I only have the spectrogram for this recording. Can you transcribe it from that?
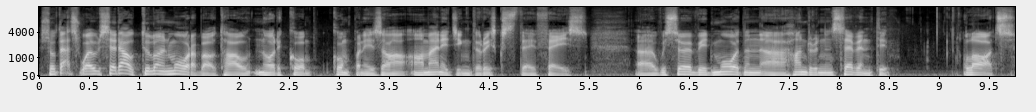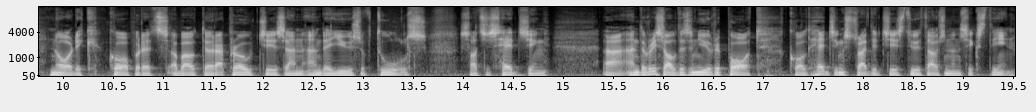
So that's why we set out to learn more about how Nordic com- companies are, are managing the risks they face. Uh, we surveyed more than 170 large Nordic corporates about their approaches and, and their use of tools such as hedging. Uh, and the result is a new report called Hedging Strategies 2016.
